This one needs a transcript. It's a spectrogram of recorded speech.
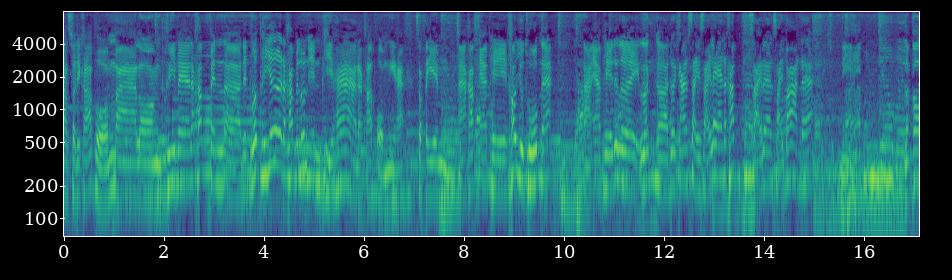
อะสวัสดีครับผมมาลองพรีแมร์นะครับเป็นเน็ตเวิร์กเพลเยอร์นะครับเป็นรุ่น NP5 นะครับผมนี่ฮะสตรีมนะครับแอร์เพย์เข้า YouTube นะ อ่า AirPlay ได้เลย แล้วเอ่อโดยการใส่สายแลนนะครับ สายแลนสายบ้านนะฮะนี่ครับ แล้วก็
